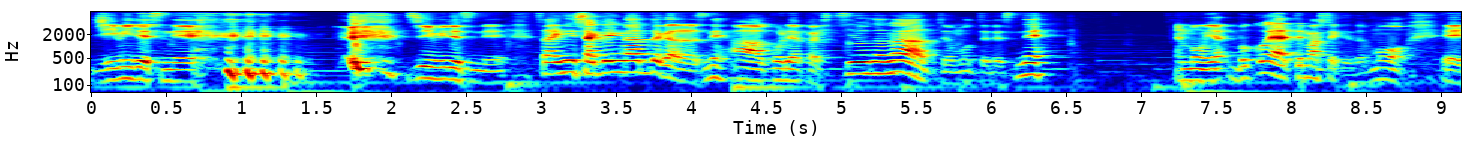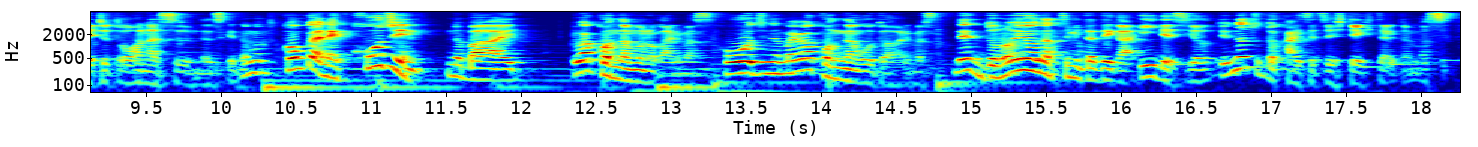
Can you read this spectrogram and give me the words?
地味ですね。地味ですね。最近車検があったからですね、ああ、これやっぱ必要だなって思ってですね、もうや僕はやってましたけども、えーちょっとお話しするんですけども、今回ね、個人の場合はこんなものがあります。法人の場合はこんなことがあります。で、どのような積み立てがいいですよっていうのをちょっと解説していきたいと思います。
